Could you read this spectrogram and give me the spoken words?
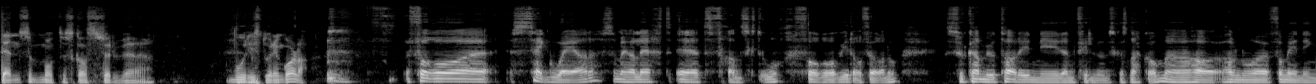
den som på en måte skal serve hvor historien går, da. For å segwaye det, som jeg har lært er et franskt ord for å videreføre noe, så kan vi jo ta det inn i den filmen vi skal snakke om. Har, har du noe formening,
